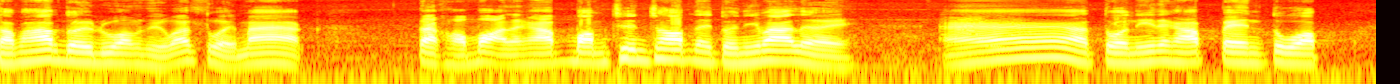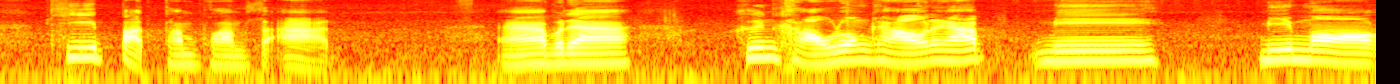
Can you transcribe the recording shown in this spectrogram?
สภาพโดยรวมถือว่าสวยมาก แต่ขอบอกนะครับ บอมชื่นชอบในตัวนี้มากเลยอ่าตัวนี้นะครับเป็นตัวที่ปัดทำความสะอาดอ่าเวลาขึ้นเขาลงเขานะครับ มีมีหมอก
